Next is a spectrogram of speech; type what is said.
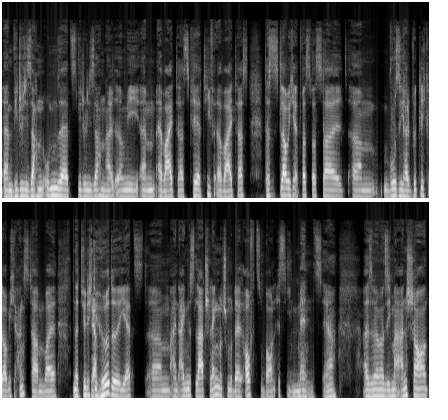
ähm, wie du die Sachen umsetzt, wie du die Sachen halt irgendwie ähm, erweiterst, kreativ erweiterst, das ist, glaube ich, etwas, was halt, ähm, wo sie halt wirklich, glaube ich, Angst haben, weil natürlich ja. die Hürde jetzt, ähm, ein eigenes Large Language Modell aufzubauen, ist immens, ja. Also wenn man sich mal anschaut,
